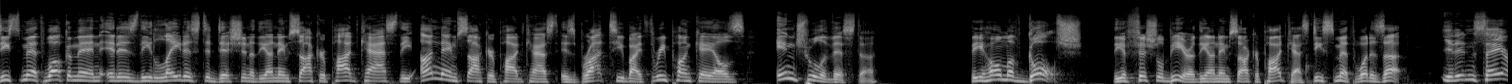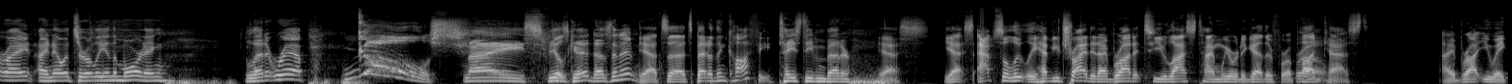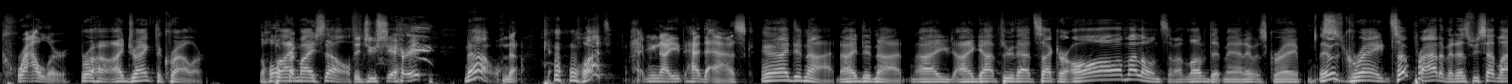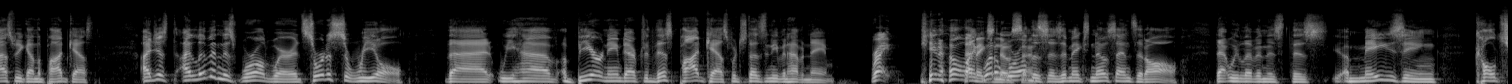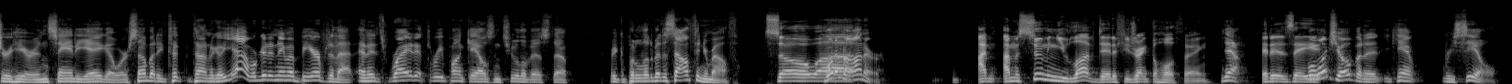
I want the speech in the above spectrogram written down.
D. Smith, welcome in. It is the latest edition of the Unnamed Soccer Podcast. The Unnamed Soccer Podcast is brought to you by Three Punk Ales in Chula Vista, the home of Golsch, the official beer of the Unnamed Soccer Podcast. D. Smith, what is up? You didn't say it right. I know it's early in the morning. Let it rip. Golsch! Nice. Feels good, doesn't it? Yeah, it's, uh, it's better than coffee. Tastes even better. Yes. Yes, absolutely. Have you tried it? I brought it to you last time we were together for a Bro. podcast. I brought you a crowler. Bro, I drank the crowler The whole by cra- myself. Did you share it? No. No. what? I mean, I had to ask. Yeah, I did not. I did not. I, I got through that sucker all on my lonesome. I loved it, man. It was great. It was great. So proud of it. As we said last week on the podcast, I just I live in this world where it's sort of surreal that we have a beer named after this podcast, which doesn't even have a name. Right. You know, like what a no world sense. this is. It makes no sense at all that we live in this this amazing culture here in San Diego where somebody took the time to go, yeah, we're going to name a beer after that, and it's right at Three Punk Ales in Chula Vista, where you can put a little bit of South in your mouth. So uh, What an honor! I'm I'm assuming you loved it if you drank the whole thing. Yeah. It is a Well, once you open it, you can't reseal.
